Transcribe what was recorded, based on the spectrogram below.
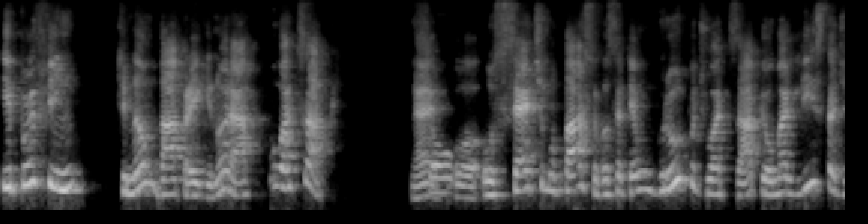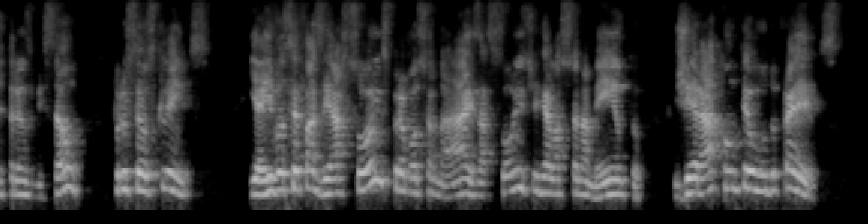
E, por fim, que não dá para ignorar o WhatsApp. Né? O, o, sétimo passo é você ter um grupo de WhatsApp ou uma lista de transmissão para os seus clientes. E aí você fazer ações promocionais, ações de relacionamento, gerar conteúdo para eles.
